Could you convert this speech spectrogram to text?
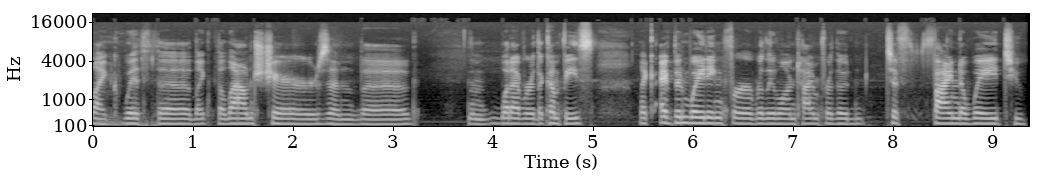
like Mm. with the like the lounge chairs and the and whatever the comfies. Like I've been waiting for a really long time for them to find a way to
